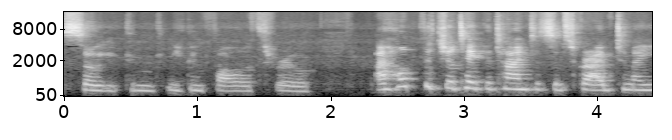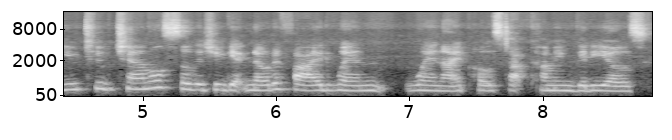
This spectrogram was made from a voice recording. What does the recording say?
so you can you can follow through. I hope that you'll take the time to subscribe to my YouTube channel so that you get notified when when I post upcoming videos.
